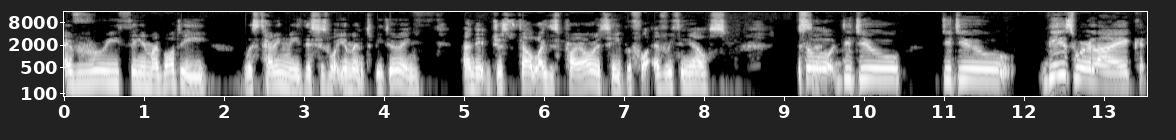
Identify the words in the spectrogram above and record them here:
everything in my body was telling me this is what you're meant to be doing. And it just felt like this priority before everything else. So did you, did you, these were like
